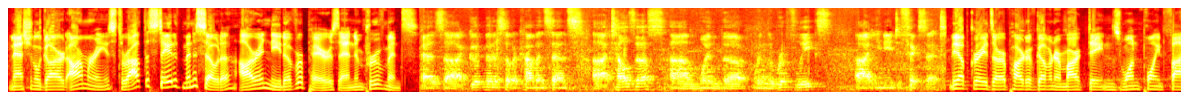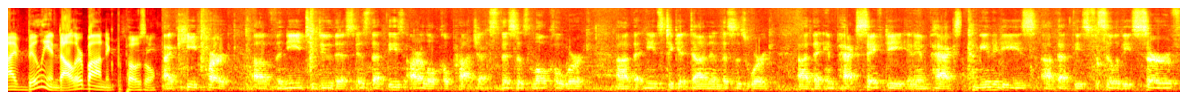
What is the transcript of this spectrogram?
National Guard armories throughout the state of Minnesota are in need of repairs and improvements. As uh, good Minnesota common sense uh, tells us, um, when the when the roof leaks, uh, you need to fix it. The upgrades are a part of Governor Mark Dayton's $1.5 billion bonding proposal. A key part of the need to do this is that these are local projects. This is local work uh, that needs to get done, and this is work uh, that impacts safety, it impacts communities uh, that these facilities serve.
